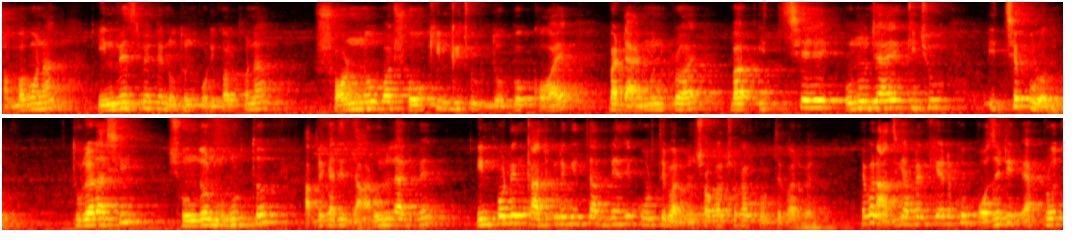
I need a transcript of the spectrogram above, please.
সম্ভাবনা ইনভেস্টমেন্টের নতুন পরিকল্পনা, স্বর্ণ বা শৌখিন কিছু দ্রব্য ক্রয় বা ডায়মন্ড ক্রয় বা ইচ্ছে অনুযায়ী কিছু ইচ্ছে পূরণ। তুলা রাশি, সুন্দর মুহূর্ত, আপনার কাছে দারুণ লাগবে ইম্পর্টেন্ট কাজগুলো কিন্তু আপনি আজকে করতে পারবেন, সকাল সকাল করতে পারবেন। এবং আজকে আপনাকে একটা খুব পজিটিভ অ্যাপ্রোচ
